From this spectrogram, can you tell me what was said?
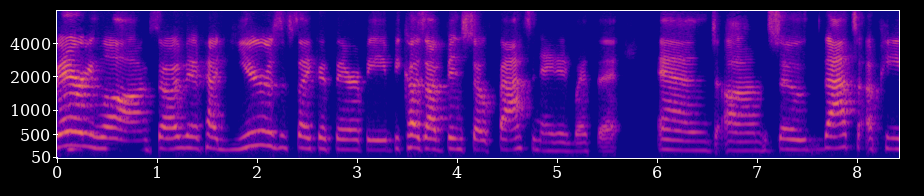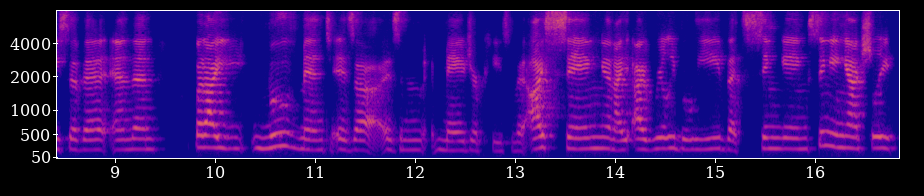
very long. So I mean, I've had years of psychotherapy because I've been so fascinated with it. And um, so that's a piece of it. And then, but I movement is a is a major piece of it. I sing, and I, I really believe that singing singing actually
